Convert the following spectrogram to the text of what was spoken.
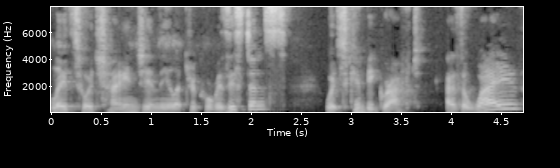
leads to a change in the electrical resistance, which can be graphed as a wave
